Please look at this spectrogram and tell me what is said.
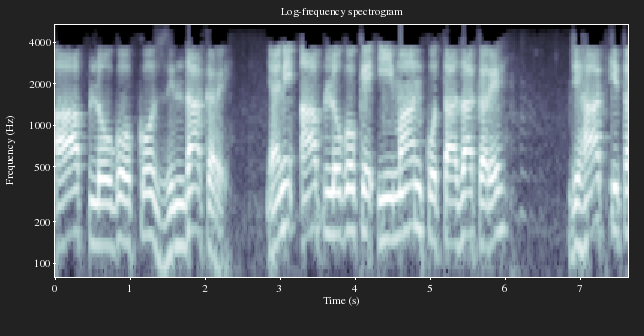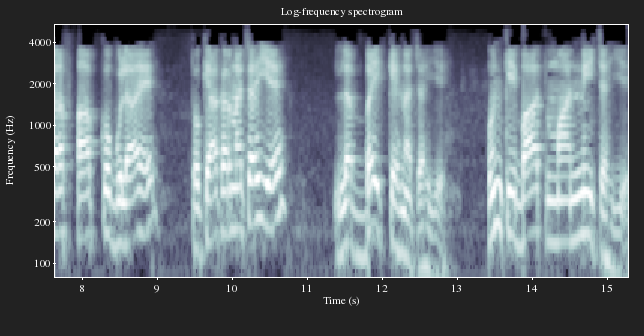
آپ لوگوں کو زندہ کرے یعنی آپ لوگوں کے ایمان کو تازہ کرے، جہاد کی طرف آپ کو بلائے تو کیا کرنا چاہیے؟ لبیک کہنا چاہیے، ان کی بات ماننی چاہیے۔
